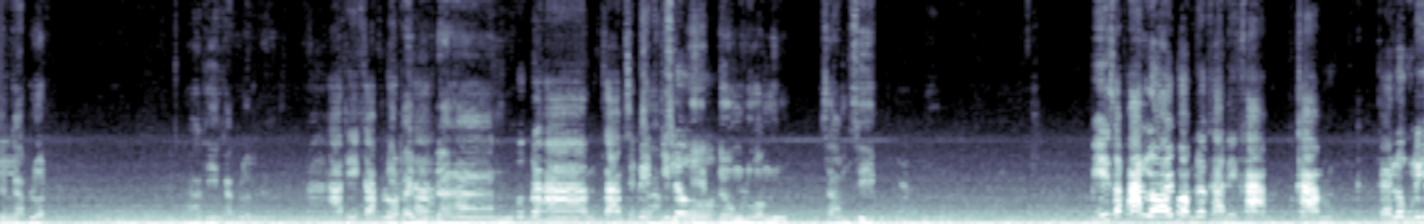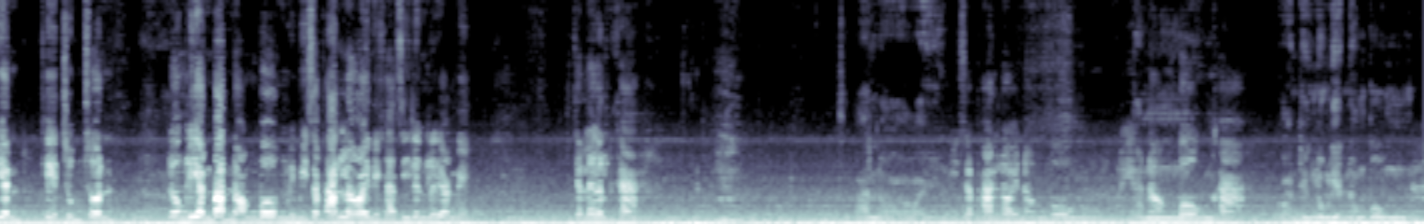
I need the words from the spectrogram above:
จะกลับรถ หาที่กลับรถ อ่าหาที่กลับ รนี่ถไปค่ะมุกดาหารมุกดาหาร31กิโล 31ดงหลวง 30 มีสะพานร้อยพร้อมเด้อค่ะนี่ขามขามแถวโรงเรียนเขตชุมชน โรงเรียนบ้านหนองบงนี่มีสะพานลอยนี่ค่ะ สีเหลืองๆนี่เจริญค่ะ สะพานลอย มีสะพานลอยหนองบงนี่หนองบงค่ะก่อนถึงโรงเรียนหนองบง อ่า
